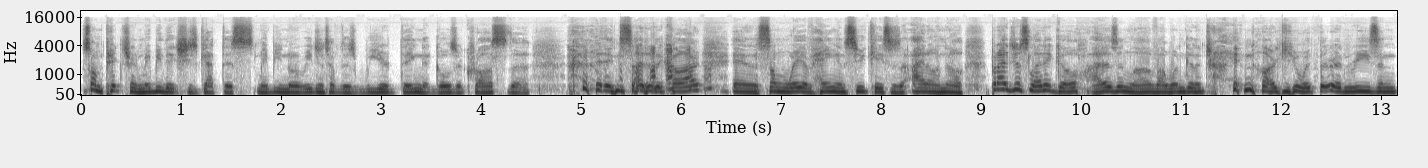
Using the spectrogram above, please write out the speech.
so I'm picturing maybe that she's got this. Maybe Norwegians have this weird thing that goes across the inside of the car, and some way of hanging suitcases. I don't know, but I just let it go. I was in love. I wasn't going to try and argue with her and reason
